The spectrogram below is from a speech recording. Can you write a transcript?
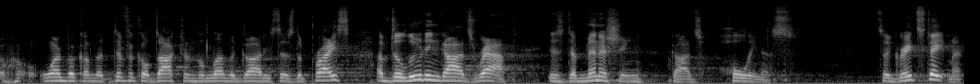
uh, one book on the difficult doctrine of the love of God, he says the price of diluting God's wrath is diminishing God's holiness. It's a great statement.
